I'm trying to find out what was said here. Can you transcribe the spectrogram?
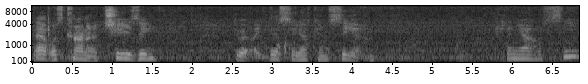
That was kind of cheesy. Do it like this so y'all can see it. Can y'all see?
